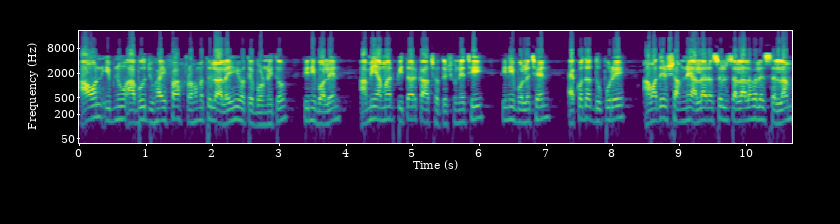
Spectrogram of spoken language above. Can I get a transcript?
আওন ইবনু আবু জুহাইফা রহমতুল্লা আলহি হতে বর্ণিত। তিনি বলেন, আমি আমার পিতার কাছ হতে শুনেছি। তিনি বলেছেন, একদা দুপুরে আমাদের সামনে আল্লাহ রসুল সাল্লাহ আলাইসাল্লাম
